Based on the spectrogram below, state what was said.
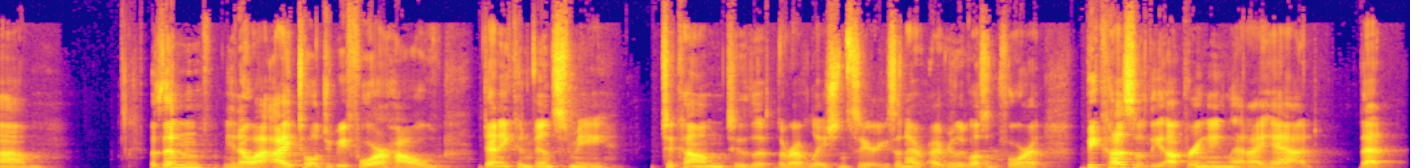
um, but then you know I, I told you before how Denny convinced me to come to the the Revelation series, and I, I really wasn't for it because of the upbringing that I had. That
